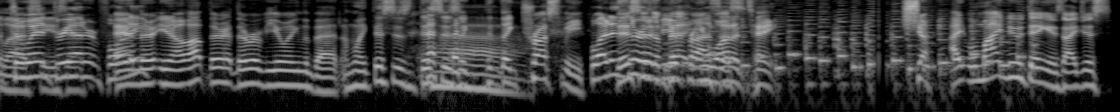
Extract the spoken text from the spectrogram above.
last win season. 340? and they're you know up they're they're reviewing the bet. I'm like this is this is a, like trust me. What is this the is review a bet you want to take. Shut. I well my new thing is I just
